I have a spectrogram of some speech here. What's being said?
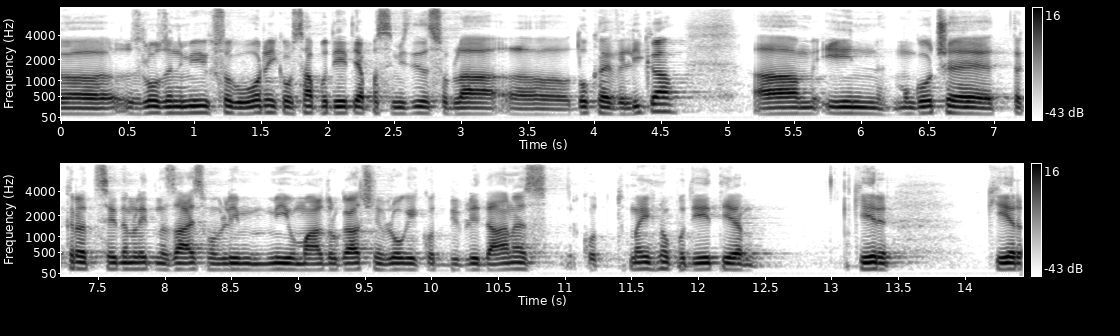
uh, zelo zanimivih sogovornikov, vsa podjetja pa se mi zdi, da so bila uh, dokaj velika. Um, in mogoče takrat, sedem let nazaj, smo bili mi v mal drugačni vlogi, kot bi bili danes, kot majhno podjetje, kjer, kjer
